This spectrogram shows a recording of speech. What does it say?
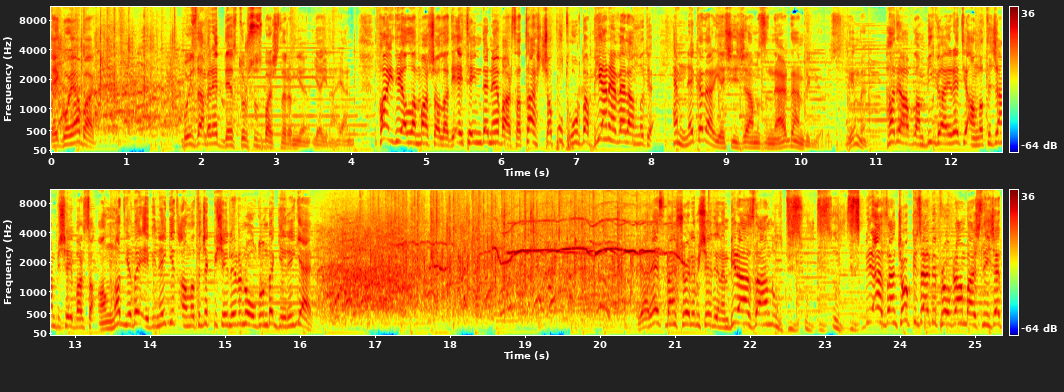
Egoya bak. Bu yüzden ben hep destursuz başlarım ya- yayına. Yani haydi Allah maşallah diye eteğimde ne varsa taş, çaput, hurda bir an evvel anlatıyor. Hem ne kadar yaşayacağımızı nereden biliyoruz değil mi? Hadi ablam bir gayret ya anlatacağım bir şey varsa anlat ya da evine git anlatacak bir şeylerin olduğunda geri gel. Ya resmen şöyle bir şey dedim. Birazdan birazdan çok güzel bir program başlayacak.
